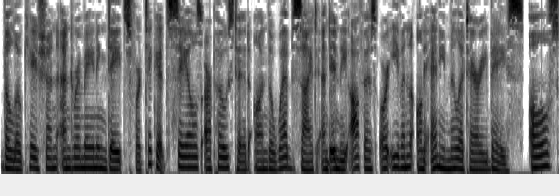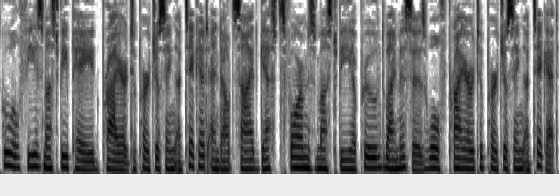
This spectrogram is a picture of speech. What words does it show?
The location and remaining dates for ticket sales are posted on the website and in the office or even on any military base. All school fees must be paid prior to purchasing a ticket and outside guests forms must be approved by Mrs. Wolf prior to purchasing a ticket.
